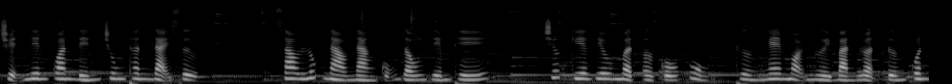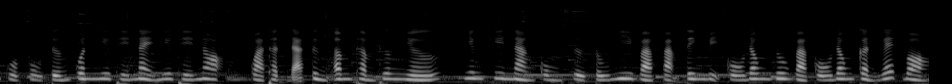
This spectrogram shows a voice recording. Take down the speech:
Chuyện liên quan đến trung thân đại sự. Sao lúc nào nàng cũng giấu giếm thế? Trước kia diêu mật ở cố phủ, thường nghe mọi người bàn luận tướng quân của phủ tướng quân như thế này như thế nọ, quả thật đã từng âm thầm thương nhớ. Nhưng khi nàng cùng Sử Tú Nhi và Phạm Tinh bị Cố Đông Du và Cố Đông Cẩn ghét bỏ,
